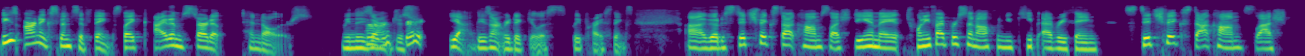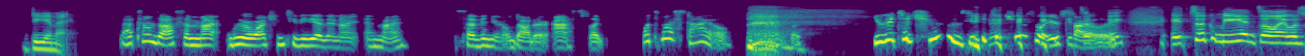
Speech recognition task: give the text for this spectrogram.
these aren't expensive things. Like items start at $10. I mean, these Oh, aren't just great. yeah, these aren't ridiculously priced things. Uh, go to stitchfix.com slash DMA, 25% off when you keep everything. Stitchfix.com slash DMA. That sounds awesome. My we were watching TV the other night, and my seven-year-old daughter asked, like, "What's my style?" You get to choose. You get to choose what your style is. It took me until I was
